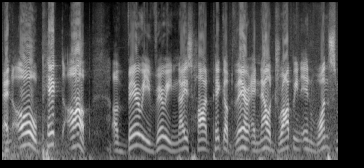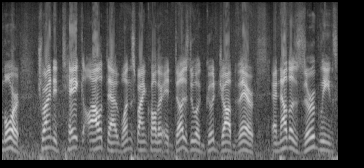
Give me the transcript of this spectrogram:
And oh, picked up a very, very nice hot pickup there, and now dropping in once more, trying to take out that one spine crawler. It does do a good job there. And now the Zerglings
